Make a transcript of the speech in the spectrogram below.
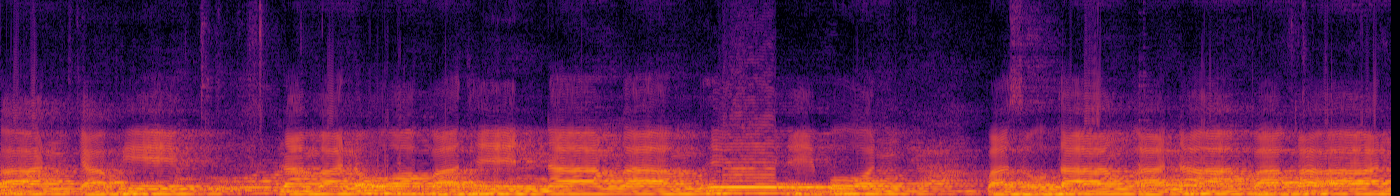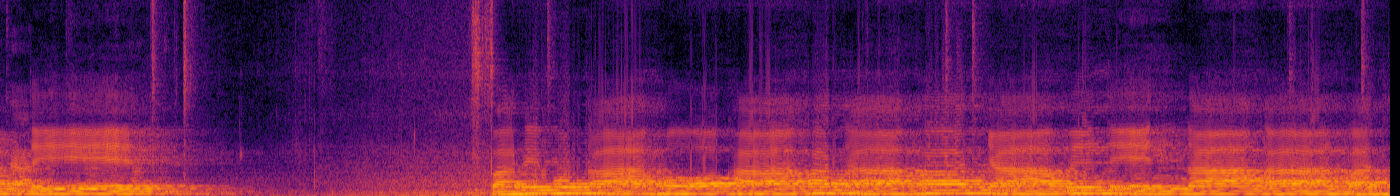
ลันจะพินามโนปะเทนนาง นางอาท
